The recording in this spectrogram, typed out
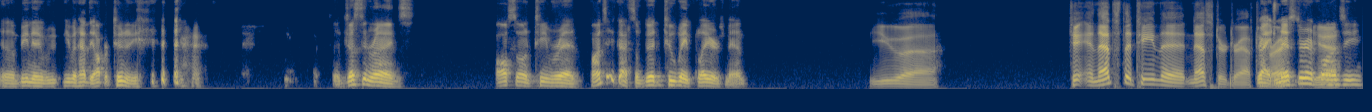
being able to even have the opportunity. So Justin Rhines, also on Team Red. Fonzie's got some good two way players, man. You uh, and that's the team that Nestor drafted, Right, right? Nestor and Yeah. Fonzie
